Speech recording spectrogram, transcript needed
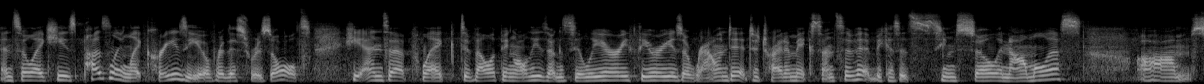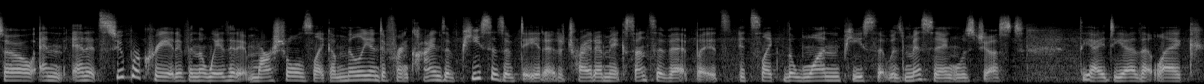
And so like he's puzzling like crazy over this result. He ends up like developing all these auxiliary theories around it to try to make sense of it because it seems so anomalous. Um, so, and, and it's super creative in the way that it marshals like a million different kinds of pieces of data to try to make sense of it. But it's, it's like the one piece that was missing was just the idea that like,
